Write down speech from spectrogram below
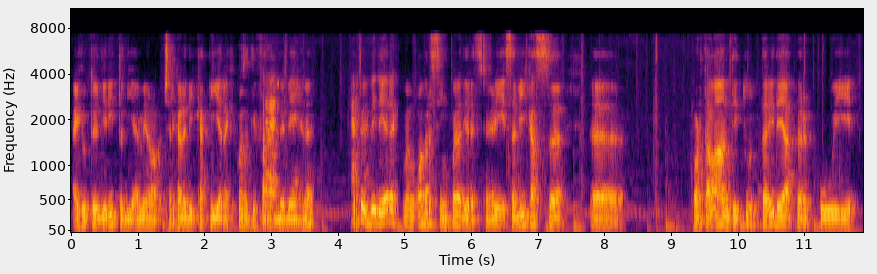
hai tutto il diritto di almeno cercare di capire che cosa ti farebbe certo. bene e poi vedere come muoversi in quella direzione lì. Savicas eh, porta avanti tutta l'idea per cui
